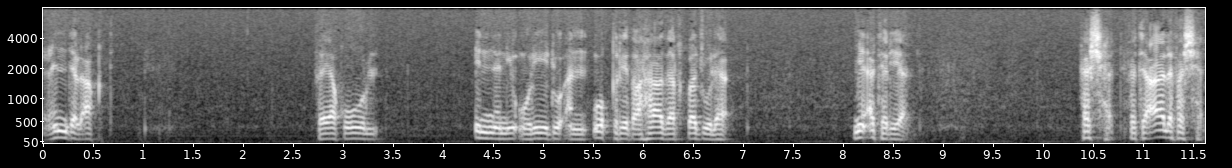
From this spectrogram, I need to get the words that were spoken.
عند العقد. فيقول إنني أريد أن أقرض هذا الرجل مئة ريال. فاشهد فتعال فاشهد.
